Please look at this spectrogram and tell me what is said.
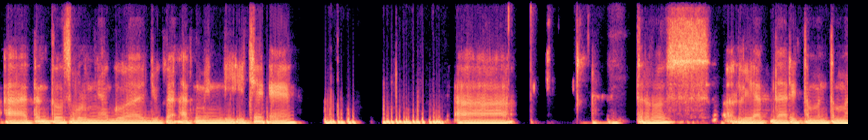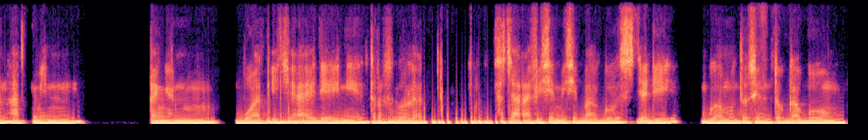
Eh, tentu sebelumnya gue juga admin di ICE. Eh, terus lihat dari teman-teman admin pengen buat ICE Idea ini, terus gue lihat secara visi misi bagus, jadi gue mutusin untuk gabung.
